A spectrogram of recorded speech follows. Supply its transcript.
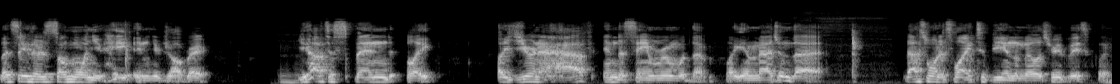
let's say there's someone you hate in your job, right? You have to spend like a year and a half in the same room with them. Like imagine that." That's what it's like to be in the military, basically.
